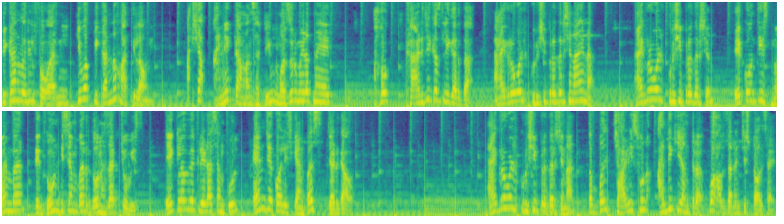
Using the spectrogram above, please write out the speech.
पिकांवरील फवारणी किंवा पिकांना माती लावणे. अशा अनेक कामांसाठी मजूर मिळत नाही आहेत. अहो काळजी कसली करता? अॅग्रोवर्ल्ड कृषी प्रदर्शन आहे ना? अॅग्रोवर्ल्ड कृषी प्रदर्शन एकोणतीस नोव्हेंबर ते दोन डिसेंबर दोन हजार चोवीस. एकलव्य क्रीडा संकुल एम जे कॉलेज कॅम्पस जळगाव. अॅग्रोवर्ल्ड कृषी प्रदर्शनात तब्बल चाळीसहून अधिक यंत्र व अवजारांचे स्टॉल्स आहेत.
